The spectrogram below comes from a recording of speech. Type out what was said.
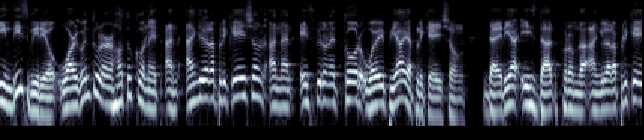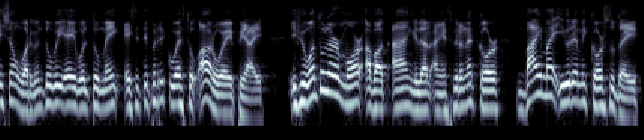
In this video, we are going to learn how to connect an Angular application and an ASP.NET Core Web API application. The idea is that from the Angular application, we're going to be able to make HTTP requests to our Web API. If you want to learn more about Angular and ASP.NET Core, buy my Udemy course today,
